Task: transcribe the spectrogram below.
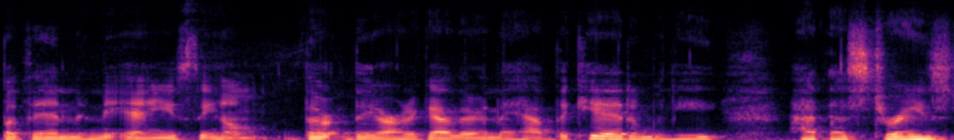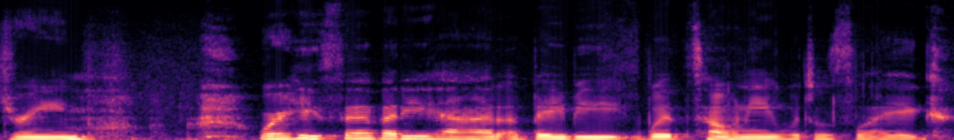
But then in the end, you see him. They are together and they have the kid. And when he had that strange dream where he said that he had a baby with Tony, which was like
